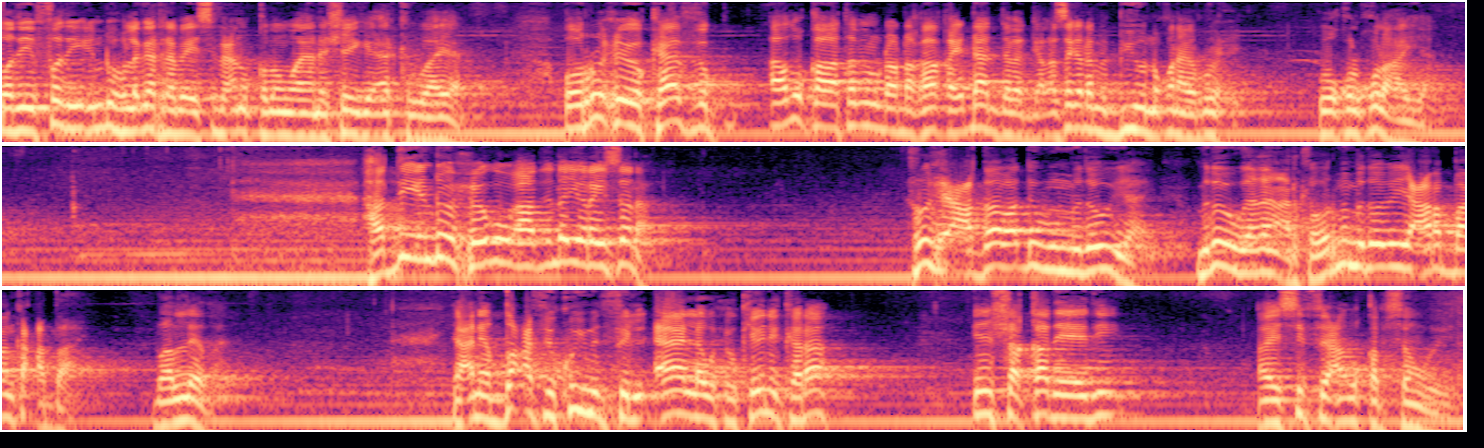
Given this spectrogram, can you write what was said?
wadiifadii indhuhu laga rabay ay si fiican u qaban waayaan shayga arki waayaan oo ruuxii oo kaa fog aad u qaataba inuu dhaqdhaqaaqay dhaan dabagal asaga dhanba biyuhu noqonaya ruuxii wuu qulqulahaya. Haddii indhuhu xoogo aad indho yaraysana ruuxii caddaaba adhig wuu madow yahay. Madowgaadaan arka war ma madoobiya carab baan ka caddahay baad leedahay. Yani dacfi ku yimid fi laala wuxuu keeni karaa in shaqadeedii ay si fiican u qabsan weydo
